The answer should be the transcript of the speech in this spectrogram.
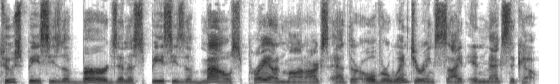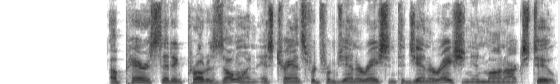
Two species of birds and a species of mouse prey on monarchs at their overwintering site in Mexico. A parasitic protozoan is transferred from generation to generation in monarchs too.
